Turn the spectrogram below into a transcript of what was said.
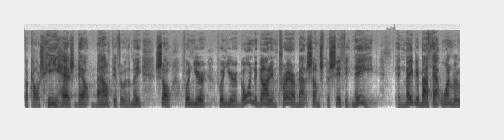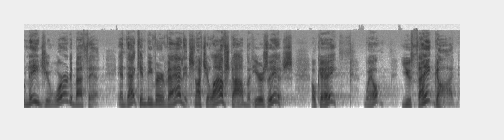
because he has dealt bountifully with me. So when you're, when you're going to God in prayer about some specific need, and maybe about that one little need, you're worried about that. And that can be very valid. It's not your lifestyle, but here's this, okay? Well, you thank God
